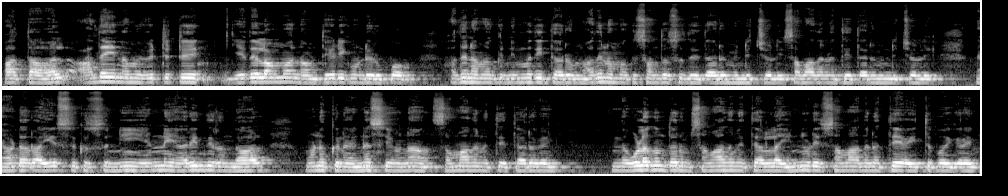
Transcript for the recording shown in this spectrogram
பார்த்தால் அதை நம்ம விட்டுட்டு எதெல்லாமோ நாம் தேடிக்கொண்டிருப்போம். அது நமக்கு நிம்மதி தரும் அது நமக்கு சந்தோஷத்தை தரும் என்று சொல்லி சமாதானத்தை தரும் என்று சொல்லி. ஆண்டவராக இயேசு கிறிஸ்து நீ என்னை அறிந்திருந்தால் உனக்கு நான் என்ன செய்வேன்னா சமாதானத்தை தருவேன். இந்த உலகம் தரும் சமாதானத்தை அல்ல என்னுடைய சமாதானத்தை வைத்து போகிறேன்.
